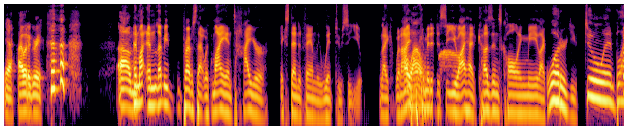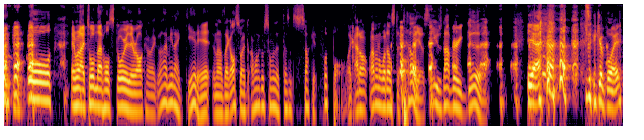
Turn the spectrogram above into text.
Yeah, I would agree. um, and my and let me preface that with my entire extended family went to CU. Like when oh, I wow. committed to CU, I had cousins calling me like, "What are you doing, black and gold?" and when I told them that whole story, they were all kind of like, "Well, I mean, I get it." And I was like, "Also, I, I want to go somewhere that doesn't suck at football. Like, I don't, I don't know what else to tell you. CU's not very good." Yeah, that's a good point.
